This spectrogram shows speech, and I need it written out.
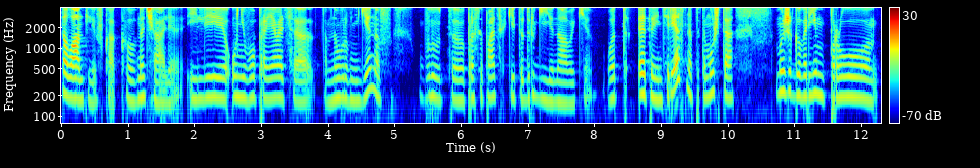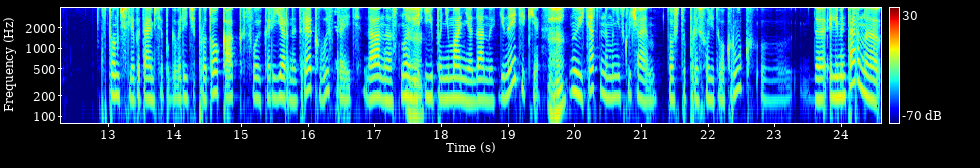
талантлив, как в начале, или у него проявятся там, на уровне генов будут э, просыпаться какие-то другие навыки. Вот это интересно, потому что мы же говорим про в том числе пытаемся поговорить про то, как свой карьерный трек выстроить, да, на основе uh-huh. и понимания данных генетики. Uh-huh. Ну, естественно, мы не исключаем то, что происходит вокруг. Э, да, элементарно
